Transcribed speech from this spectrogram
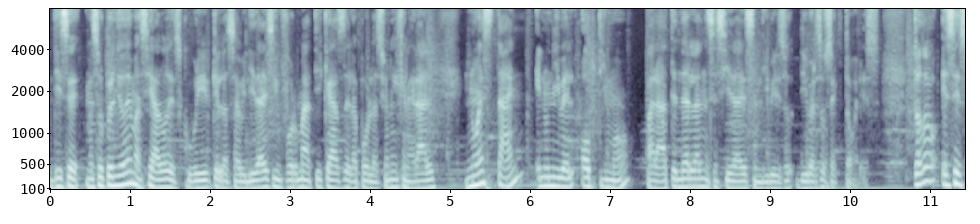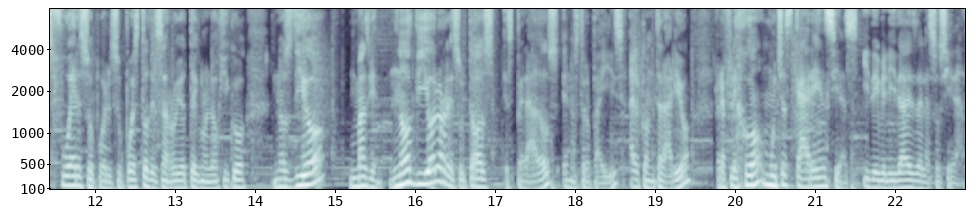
Dice, me sorprendió demasiado descubrir que las habilidades informáticas de la población en general no están en un nivel óptimo para atender las necesidades en diversos, sectores. Todo ese esfuerzo por el supuesto desarrollo tecnológico nos dio más bien, no dio los resultados esperados en nuestro país, al contrario, reflejó muchas carencias y debilidades de la sociedad.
